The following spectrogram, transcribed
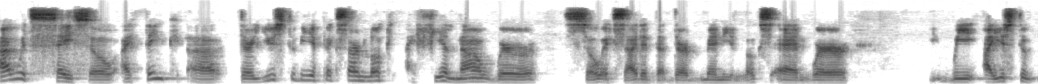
I would say so. I think uh, there used to be a Pixar look. I feel now we're so excited that there are many looks and where we I used to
